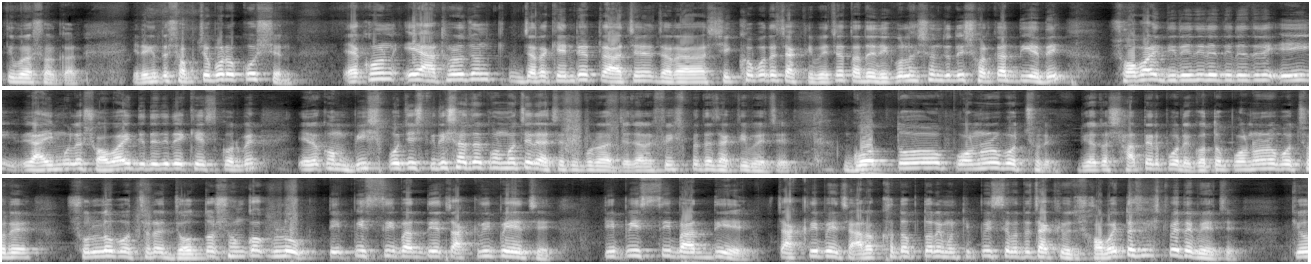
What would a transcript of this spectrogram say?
ত্রিপুরা সরকার? এটা কিন্তু সবচেয়ে বড় কোশ্চেন এখন এই আঠারো জন যারা ক্যান্ডিডেটরা আছে, যারা শিক্ষক পদে চাকরি পেয়েছে, তাদের রেগুলেশন যদি সরকার দিয়ে দেয়, সবাই ধীরে ধীরে ধীরে ধীরে এই রায়মূলে সবাই ধীরে ধীরে কেস করবে। এরকম বিশ, পঁচিশ, তিরিশ হাজার কর্মচারী আছে ত্রিপুরা রাজ্যে যারা ফিক্সড পেতে চাকরি পেয়েছে। গত পনেরো বছরে দু হাজার সাতের পরে, গত পনেরো বছরে, ষোলো বছরে যত সংখ্যক লোক টিপিসি বাদ দিয়ে চাকরি পেয়েছে টিপিসি বাদ দিয়ে চাকরি পেয়েছে, আরক্ষা দপ্তর এবং টিপিসি বাদে চাকরি পেয়েছে। সবাই তো ফিক্সড পেতে পেয়েছে। কেউ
